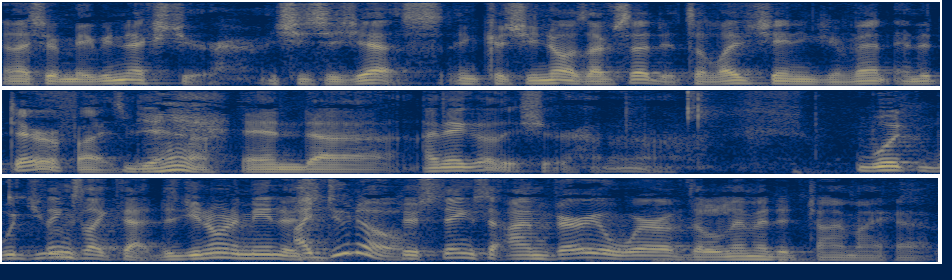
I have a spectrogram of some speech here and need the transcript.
And I said, "Maybe next year." And she says, "Yes," because she knows I've said it's a life changing event, and it terrifies me. Yeah. and uh, I may go this year. I don't know. Would would you Things like that. Did you know what I mean? There's- I do know. There's things that I'm very aware of the limited time I have.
